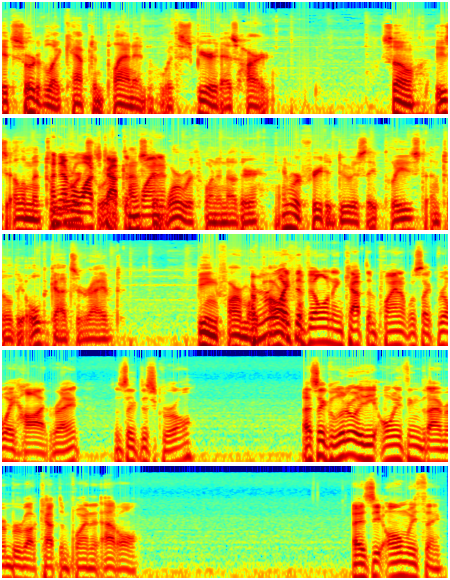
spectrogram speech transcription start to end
It's sort of like Captain Planet, with Spirit as heart. So, these elemental I never lords were at constant Planet. war with one another, and were free to do as they pleased until the old gods arrived. Being far more powerful. I remember powerful like the villain in Captain Planet was like really hot, right? It was like this girl. That's like literally the only thing that I remember about Captain Planet at all. That's the only thing.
